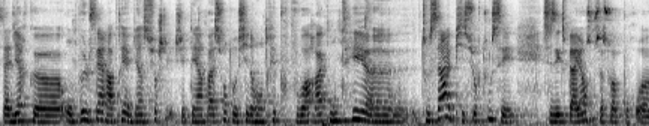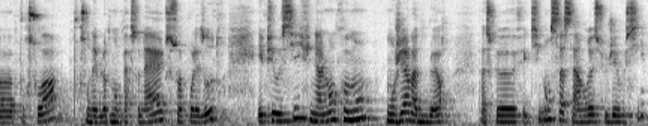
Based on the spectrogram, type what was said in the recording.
C'est-à-dire qu'on peut le faire après, bien sûr, j'étais impatiente aussi de rentrer pour pouvoir raconter euh, tout ça, et puis surtout ces, ces, expériences, que ce soit pour, euh, pour soi, pour son développement personnel, que ce soit pour les autres, et puis aussi finalement comment on gère la douleur. Parce que effectivement, ça c'est un vrai sujet aussi.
